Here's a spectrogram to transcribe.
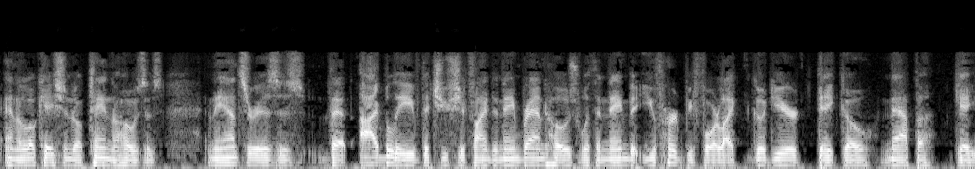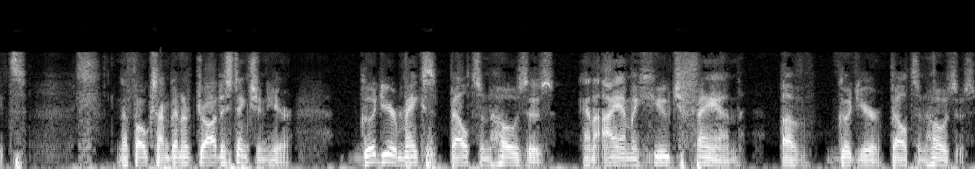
and a location to obtain the hoses? And the answer is is that I believe that you should find a name brand hose with a name that you've heard before, like Goodyear, Dayco, Napa, Gates. Now, folks, I'm going to draw a distinction here. Goodyear makes belts and hoses, and I am a huge fan of Goodyear belts and hoses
